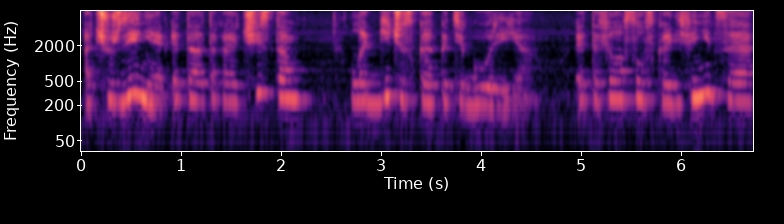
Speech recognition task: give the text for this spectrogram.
отчуждение — это такая чисто логическая категория — это философская дефиниция,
